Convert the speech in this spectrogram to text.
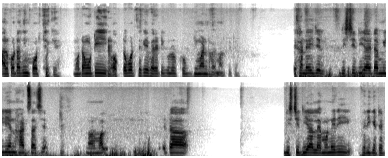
আর কটা দিন পর থেকে। মোটামুটি অক্টোবর থেকে ভ্যারাইটি গুলোর খুব ডিমান্ড হয় মার্কেটে এখানে এই যে ডিস্টিডিয়া এটা মিলিয়ন হার্টস আছে। নর্মাল এটা ডিস্টিডিয়া লেমনেরই ভেরিগেটেড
